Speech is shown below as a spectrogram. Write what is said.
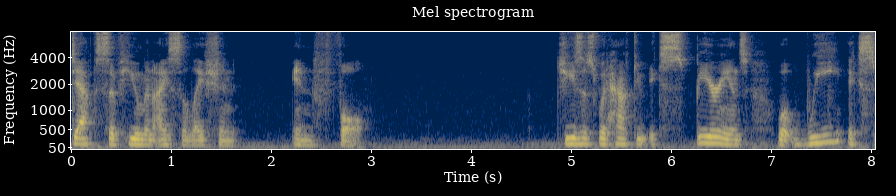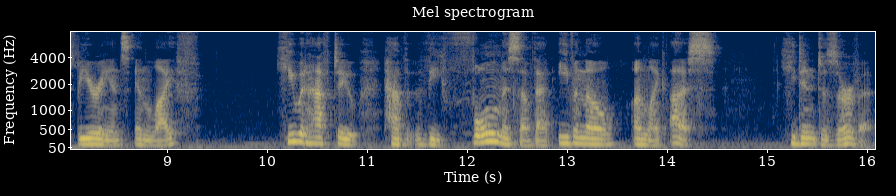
depths of human isolation in full. Jesus would have to experience what we experience in life. He would have to have the fullness of that, even though, unlike us, he didn't deserve it.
